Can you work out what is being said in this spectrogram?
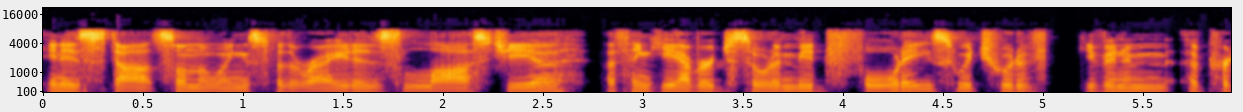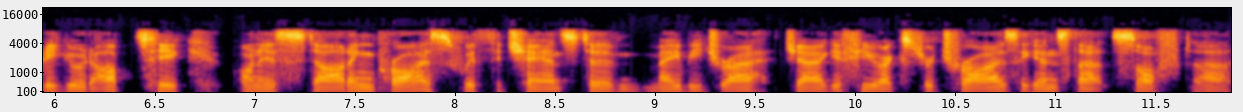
in his starts on the wings for the Raiders last year. I think he averaged sort of mid 40s, which would have given him a pretty good uptick on his starting price with the chance to maybe dra- jag a few extra tries against that soft uh,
